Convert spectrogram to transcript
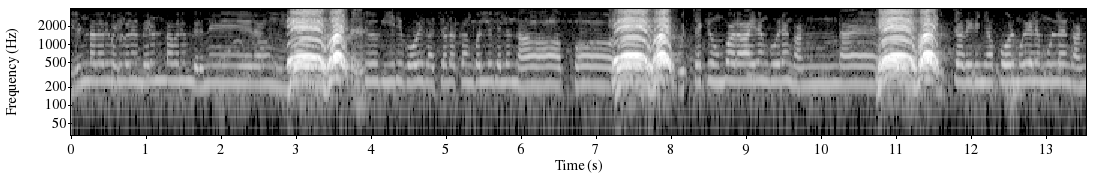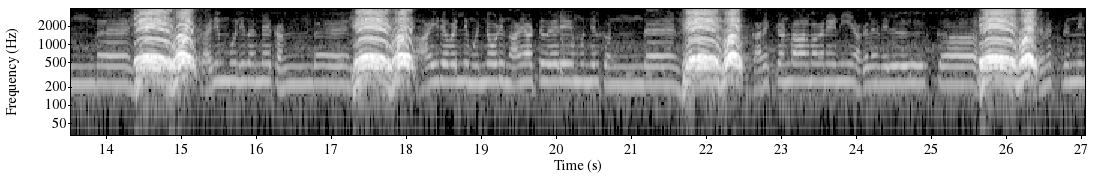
ഇരുണ്ടലറി വെടിവലും വരുണ്ടവനും വരുന്നേരം. തച്ചടക്കം കൊല്ലു ചെല്ലുന്നപ്പോ ഉച്ചയ്ക്ക് മുമ്പ് ഒരായിരം കൂരം കണ്ട്. ഉച്ച തിരിഞ്ഞപ്പോൾ മുയലും മുള്ളും കണ്ട്. കരിമ്പുലി തന്നെ കണ്ട്. ആയിരവല്ലി മുന്നോടി നായാട്ടുപേരെയും മുന്നിൽ കണ്ട്. കരക്കണ്ടാർ മകനെ നീ അകലെ നിൽക്ക. എനക്ക് നിൻ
